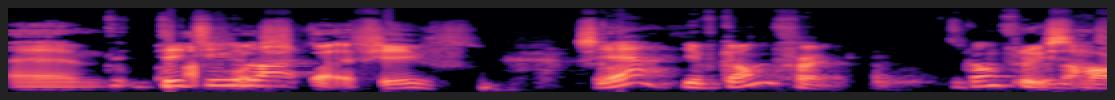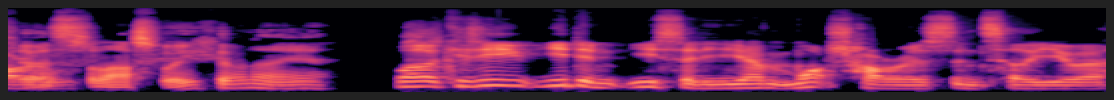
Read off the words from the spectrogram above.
Um, did you like- quite a few? Yeah, you've gone for it. You've gone through the horrors. for last week, haven't I? Yeah. Well, because you, you didn't you said you haven't watched horrors until you were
